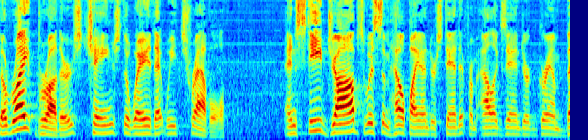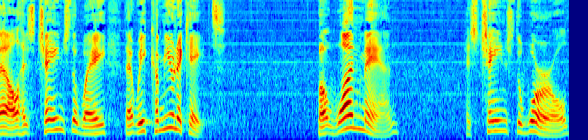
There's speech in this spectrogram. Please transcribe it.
The Wright brothers changed the way that we travel. And Steve Jobs, with some help, I understand it, from Alexander Graham Bell, has changed the way that we communicate. But one man has changed the world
